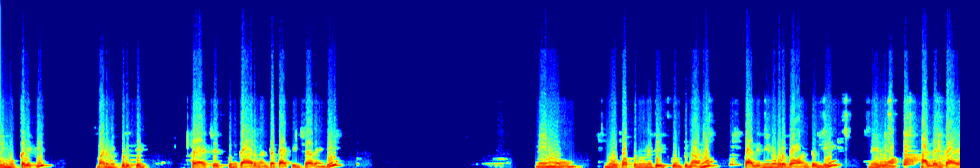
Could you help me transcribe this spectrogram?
ఈ ముక్కలకి మనం ఇప్పుడు తయారు చేసుకున్న కారం అంతా పట్టించాలండి. నేను నూపప్పు నూనె తీసుకుంటున్నాను. పల్లి నూనె కూడా బాగుంటుంది. నేను అల్లంకాయ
